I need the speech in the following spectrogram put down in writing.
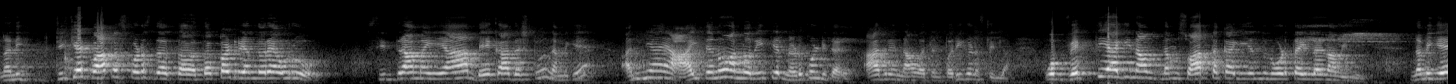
ನನಗೆ ಟಿಕೆಟ್ ವಾಪಸ್ ಕೊಡಿಸ್ದ ತ- ತಕೊಳ್ರಿ ಅಂದವರೇ ಅವರು. ಸಿದ್ದರಾಮಯ್ಯ ಬೇಕಾದಷ್ಟು ನಮಗೆ ಅನ್ಯಾಯ ಆಯ್ತೇನೋ ಅನ್ನೋ ರೀತಿಯಲ್ಲಿ ನಡ್ಕೊಂಡಿದ್ದಾರೆ. ಆದರೆ ನಾವು ಅದನ್ನು ಪರಿಗಣಿಸಲಿಲ್ಲ. ಒಬ್ಬ ವ್ಯಕ್ತಿಯಾಗಿ ನಾವು ನಮ್ಮ ಸ್ವಾರ್ಥಕ್ಕಾಗಿ ಎಂದು ನೋಡ್ತಾ ಇಲ್ಲ ನಾವಿಲ್ಲಿ. ನಮಗೆ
